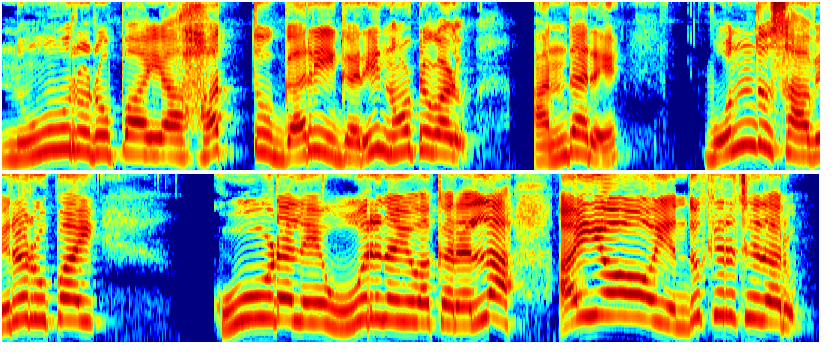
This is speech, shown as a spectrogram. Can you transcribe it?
ನೂರು ರೂಪಾಯಿಯ ಹತ್ತು ಗರಿ ಗರಿ ನೋಟುಗಳು. ಅಂದರೆ ಒಂದು ಸಾವಿರ ರೂಪಾಯಿ. ಕೂಡಲೇ ಊರಿನ ಯುವಕರೆಲ್ಲ ಅಯ್ಯೋ ಎಂದು ಕಿರುಚಿದರು.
